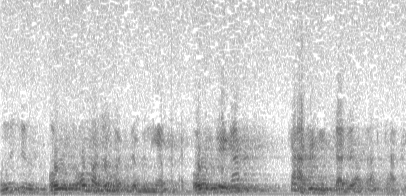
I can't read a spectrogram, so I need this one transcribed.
Bunun için oruç olmadığı vakitte bunu yapar. Oruçluyken kafi miktarda yapar, kafi.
